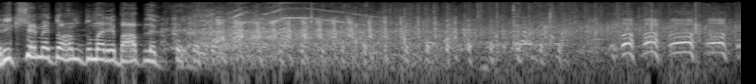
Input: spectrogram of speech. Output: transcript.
रिक्शे में तो हम तुम्हारे बाप लगते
